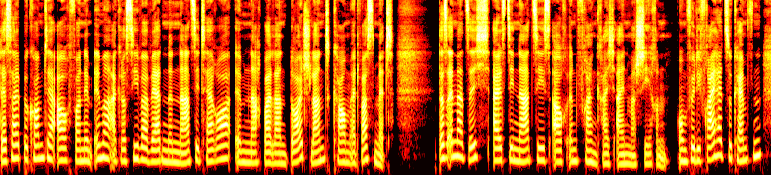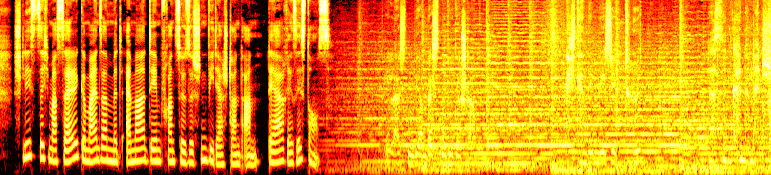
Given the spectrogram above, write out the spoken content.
Deshalb bekommt er auch von dem immer aggressiver werdenden Naziterror im Nachbarland Deutschland kaum etwas mit. Das ändert sich, als die Nazis auch in Frankreich einmarschieren. Um für die Freiheit zu kämpfen, schließt sich Marcel gemeinsam mit Emma dem französischen Widerstand an, der Resistance. Wie leisten wir am besten Widerstand? Nicht indem wir sie töten. Das sind keine Menschen.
